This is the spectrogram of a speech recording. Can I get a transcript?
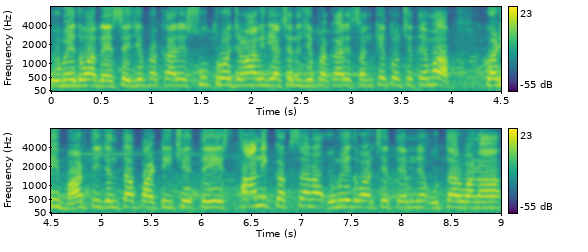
ઉમેદવાર રહેશે. જે પ્રકારે સૂત્રો જણાવી રહ્યા છે અને જે પ્રકારે સંકેતો છે તેમાં કડી ભારતીય જનતા પાર્ટી છે તે સ્થાનિક કક્ષાના ઉમેદવાર છે તેમને ઉતારવાના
